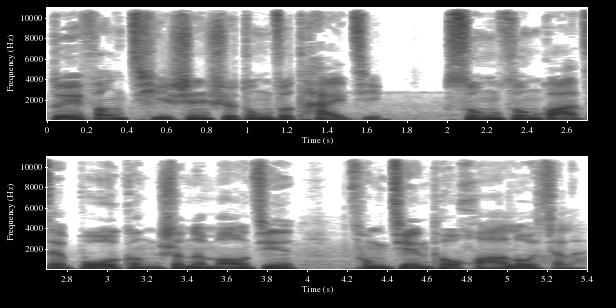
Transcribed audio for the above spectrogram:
对方起身时动作太急，松松挂在脖颈上的毛巾从肩头滑落下来。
